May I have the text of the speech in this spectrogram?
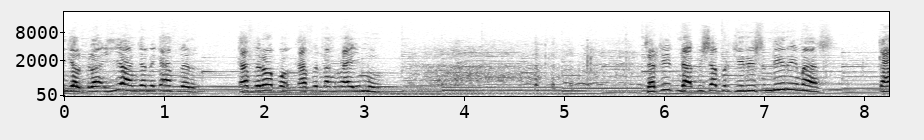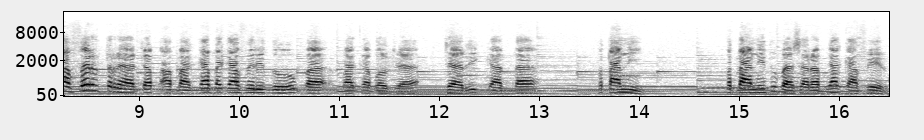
Tinggal bilang iya anjani kafir. Kafir apa? Kafir nang raimu. Jadi tidak bisa berdiri sendiri mas. Kafir terhadap apa? Kata kafir itu Pak, Pak Kapolda dari kata petani. Petani itu bahasa Arabnya kafir.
